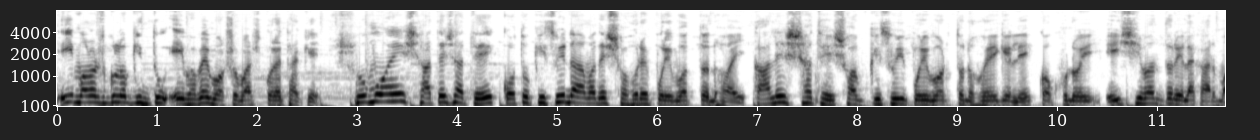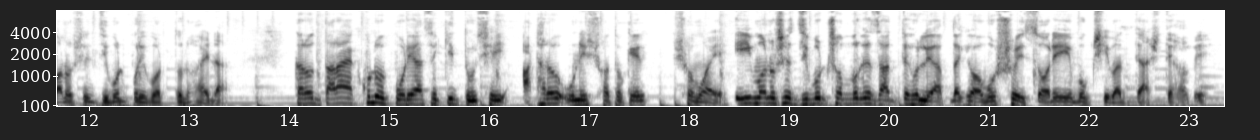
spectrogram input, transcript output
এই মানুষগুলো কিন্তু এইভাবে বসবাস করে থাকে। সময়ের সাথে সাথে কত কিছুই না আমাদের শহরে পরিবর্তন হয়। কালের সাথে সবকিছুই পরিবর্তন হয়ে গেলে কখনোই এই সীমান্তর এলাকার মানুষের জীবন পরিবর্তন হয় না। কারণ তারা এখনও পড়ে আছে কিন্তু সেই আঠারো উনিশ শতকের সময়ে। এই মানুষের জীবন সম্পর্কে জানতে হলে আপনাকে অবশ্যই চরে এবং সীমান্তে আসতে হবে।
